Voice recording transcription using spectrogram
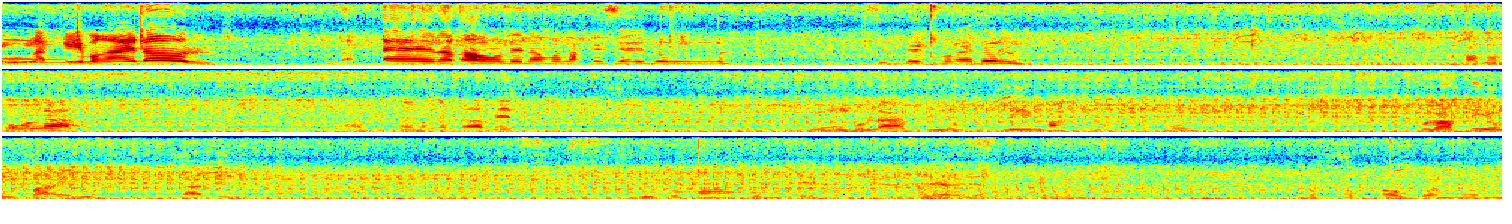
Ang laki mga idol. Eh, nakahuli na malaki si Idol. Si Dick mga Idol. Baka makawala. Sabi to, nakasabit. Yung bulati yung problema. Ay. Bulati yung pain mo. Dati. Dito ka, kumpi. Ayan, ayan. Ayan. Buko, kau ka ano ni.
